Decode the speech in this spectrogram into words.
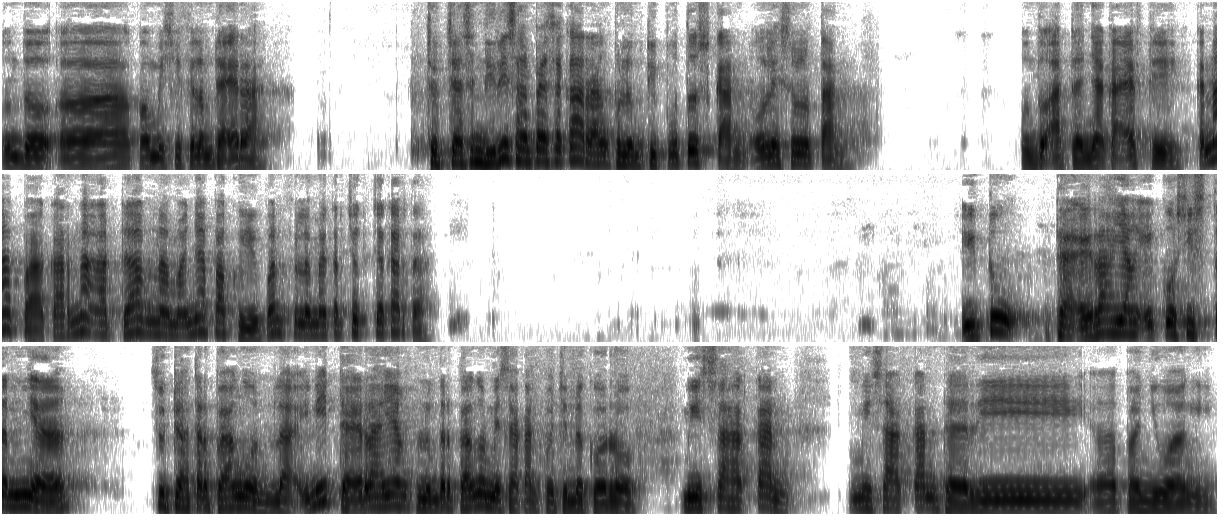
untuk uh, komisi film daerah. Jogja sendiri sampai sekarang belum diputuskan oleh Sultan untuk adanya KFD. Kenapa? Karena ada namanya Paguyuban Filmmaker Yogyakarta. Itu daerah yang ekosistemnya sudah terbangun. Lah ini daerah yang belum terbangun misalkan Bojonegoro, misalkan misalkan dari e, Banyuwangi.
